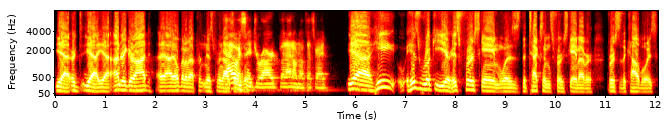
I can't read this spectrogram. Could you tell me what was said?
Yeah, or yeah, yeah. Andre Garad. I, I hope I'm not mispronouncing. I always say. Gerard, but I don't know if that's right. Yeah, he his rookie year, his first game was the Texans' first game ever versus the Cowboys.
